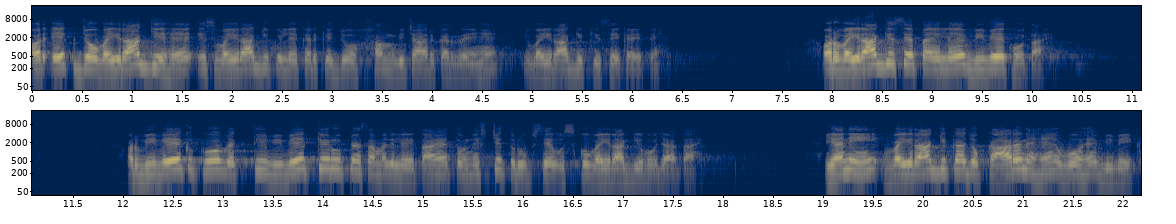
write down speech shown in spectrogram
और एक जो वैराग्य है, इस वैराग्य को लेकर के जो हम विचार कर रहे हैं, वैराग्य किसे कहते हैं? और वैराग्य से पहले विवेक होता है। और विवेक को व्यक्ति विवेक के रूप में समझ लेता है तो निश्चित रूप से उसको वैराग्य हो जाता है। यानी वैराग्य का जो कारण है, वो है विवेक।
